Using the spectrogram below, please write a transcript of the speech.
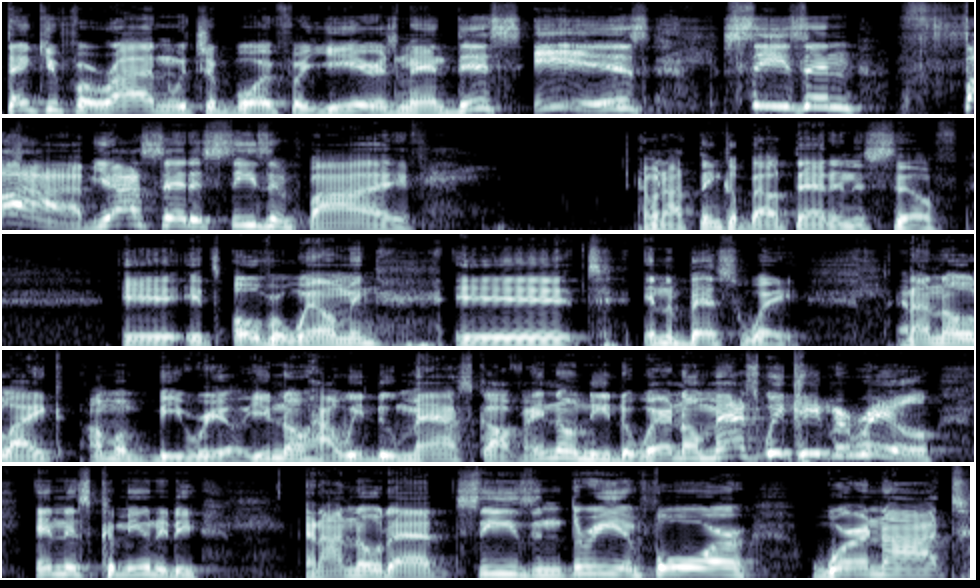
Thank you for riding with your boy for years, man. This is season five. Yeah, I said it's season five. And when I think about that in itself, it, it's overwhelming. It in the best way. And I know, like, I'm gonna be real. You know how we do mask off. Ain't no need to wear no mask. We keep it real in this community. And I know that season three and four were not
